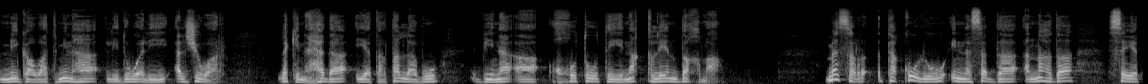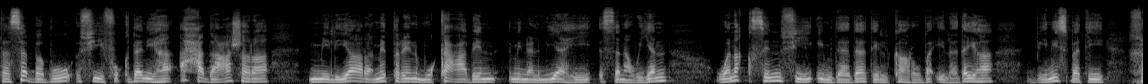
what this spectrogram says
ميجاوات منها لدول الجوار. لكن هذا يتطلب بناء خطوط نقل ضخمة. مصر تقول إن سد النهضة سيتسبب في فقدانها 11 مليار متر مكعب من المياه سنويا ونقص في إمدادات الكهرباء لديها بنسبة 25%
